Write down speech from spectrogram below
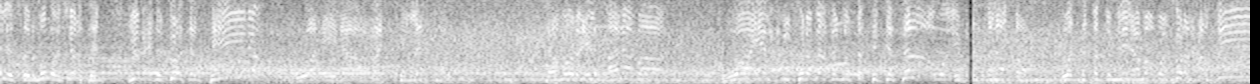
أليسون مباشرة يبعد الكرة تسديدة وإلى ركلة مرمى. تمر إلى الابا ويلعب الكرة داخل منطقة الجزاء وانطلاقة والتقدم للامام والكرة العرضية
